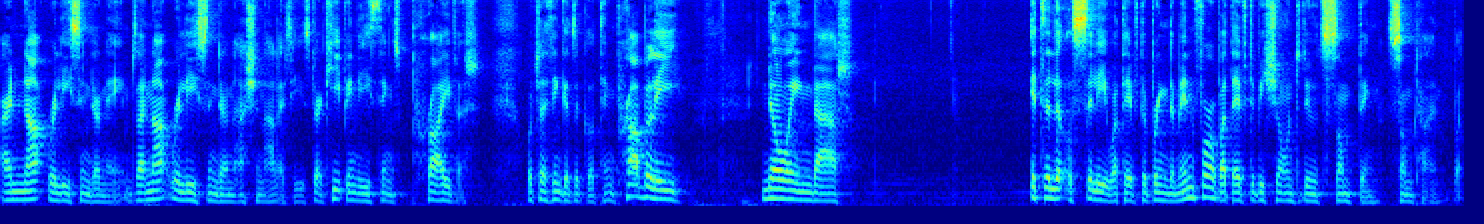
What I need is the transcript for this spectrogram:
are not releasing their names, are not releasing their nationalities. They're keeping these things private, which I think is a good thing. Probably knowing that it's a little silly what they have to bring them in for, but they have to be shown to do something sometime. But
